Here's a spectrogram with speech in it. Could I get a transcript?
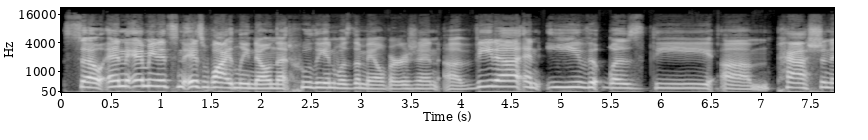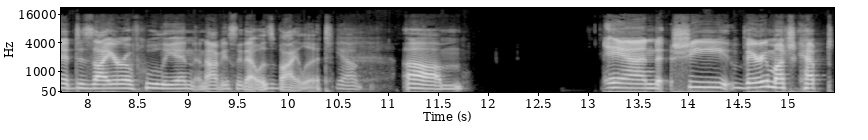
so and I mean it's it's widely known that Julian was the male version of Vita and Eve was the um passionate desire of Julian and obviously that was Violet. Yeah. Um and she very much kept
